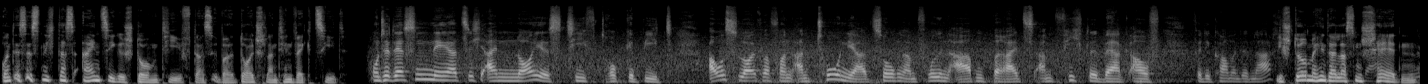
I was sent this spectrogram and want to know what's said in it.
Und es ist nicht das einzige Sturmtief, das über Deutschland hinwegzieht. Unterdessen nähert sich ein neues Tiefdruckgebiet. Ausläufer von Antonia zogen am frühen Abend bereits am Fichtelberg auf. Für die kommende Nacht. Die Stürme hinterlassen Schäden.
